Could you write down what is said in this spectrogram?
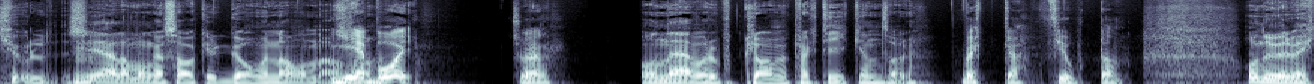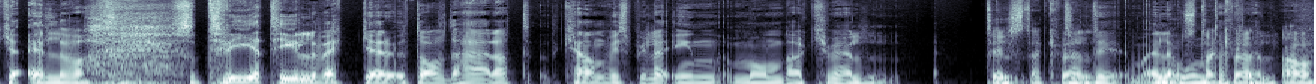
Kul, så Mm. jävla många saker going on alltså. Yeah boy! Så är det. Och när var du klar med praktiken sa du? Vecka 14. Och nu är det vecka 11. Så tre till veckor utav det här att kan vi spela in måndag kväll Tisdag kväll. eller, eller onsdag kväll. Ja.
